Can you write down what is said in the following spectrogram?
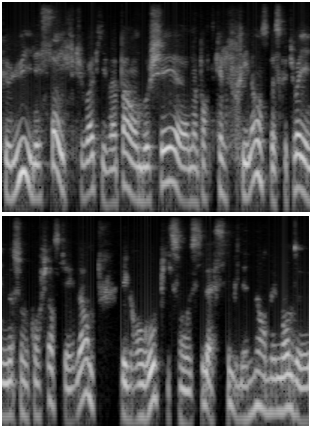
que lui, il est safe, tu vois, qu'il va pas embaucher euh, n'importe quel freelance parce que tu vois, il y a une notion de confiance qui est énorme. Les grands groupes, ils sont aussi la cible d'énormément de,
